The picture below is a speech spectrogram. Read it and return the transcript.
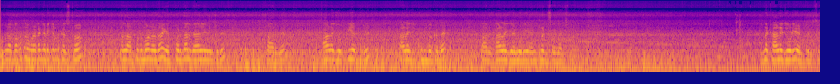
இவ்வளோ பக்கத்தில் ஒரு இடம் கிடைக்கிறது கஷ்டம். நல்ல அற்புதமான இடம் எப்போ இருந்தாலும் வேல்யூ இருக்குது. பாருங்கள் காலேஜ் ஒட்டியே இருக்குது. காலேஜ் பின்பக்கமே. பாருங்கள் காலேஜ் என்னுடைய என்ட்ரன்ஸ் வந்தாச்சு பாருங்கள் இந்த காலேஜோடைய என்ட்ரன்ஸு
